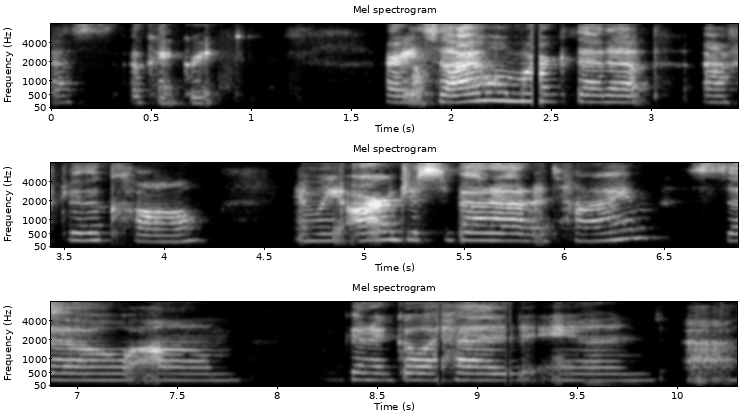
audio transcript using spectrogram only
Yes, okay, great. All right, so I will mark that up after the call. And we are just about out of time, so um, I'm gonna go ahead and uh,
